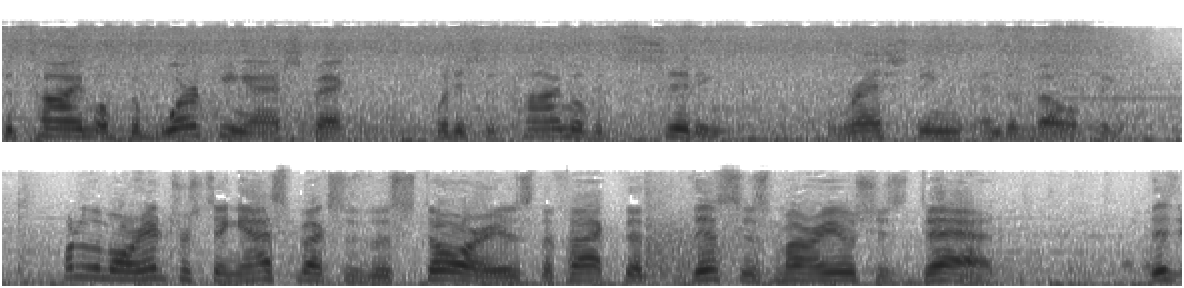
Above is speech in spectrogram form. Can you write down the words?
the time of the working aspect, but it's the time of it sitting, resting, and developing. One of the more interesting aspects of this story is the fact that this is Mariusz's dad. This,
